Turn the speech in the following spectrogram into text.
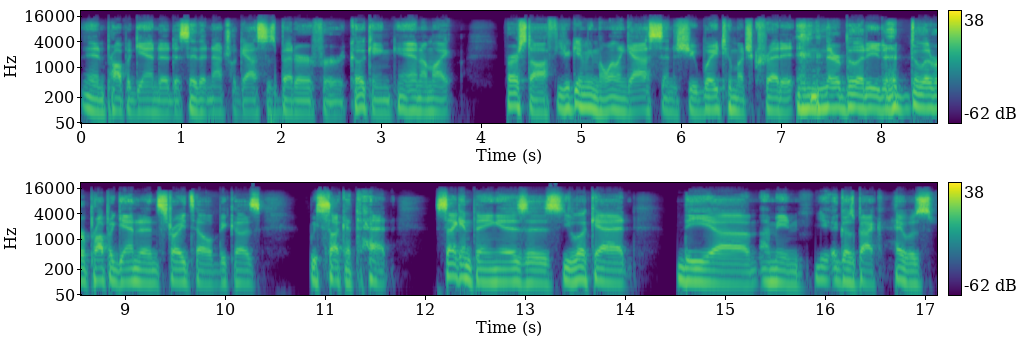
and propaganda to say that natural gas is better for cooking. And I'm like, first off, you're giving the oil and gas industry way too much credit in their ability to deliver propaganda and storytell because we suck at that. Second thing is, is you look at the, uh, I mean, it goes back. Hey, was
